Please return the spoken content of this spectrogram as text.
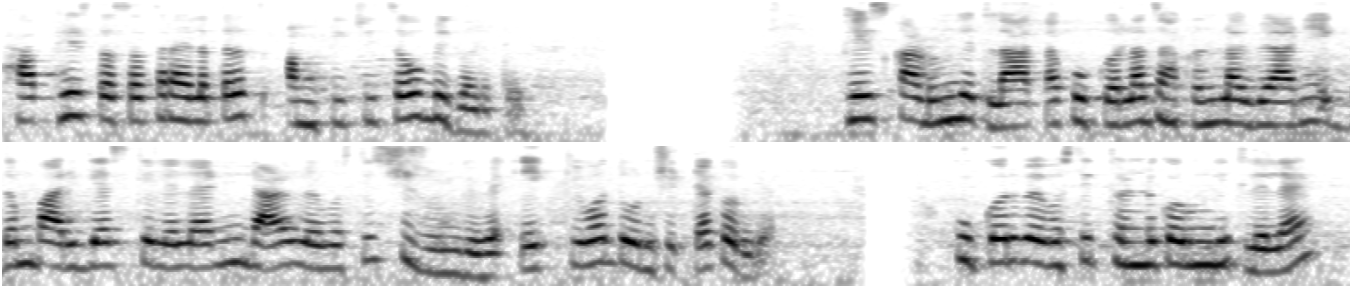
हा फेस तसाच राहिला तरच आमटीची चव बिघडते. फेस काढून घेतला आता कुकरला झाकण लावूया आणि एकदम बारीक गॅस केलेला आहे आणि डाळ व्यवस्थित शिजवून घेऊया. एक किंवा दोन शिट्ट्या करूया. कुकर व्यवस्थित थंड करून घेतलेला आहे.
